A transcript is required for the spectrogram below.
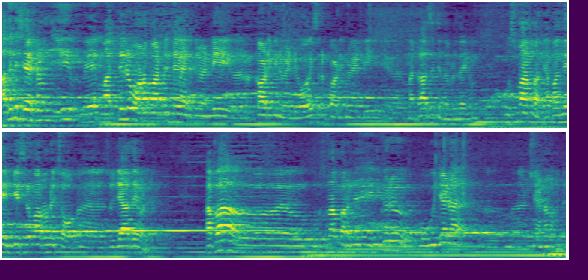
അതിനുശേഷം ഈ മറ്റൊരു ഓണപ്പാട്ടിന്റെ കാര്യത്തിന് വേണ്ടി റെക്കോർഡിങ്ങിന് വേണ്ടി വോയിസ് റെക്കോർഡിങ്ങിന് വേണ്ടി മദ്രാസിൽ ചെന്നപ്പോഴത്തേക്കും ഉസ്മാൻ പറഞ്ഞു. അപ്പൊ അന്ന് എം ജി ശ്രീകുമാറിനോട് സുജാതയുണ്ട്. അപ്പൊ ഉസ്മാൻ പറഞ്ഞു എനിക്കൊരു പൂജയുടെ ക്ഷണമുണ്ട്.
